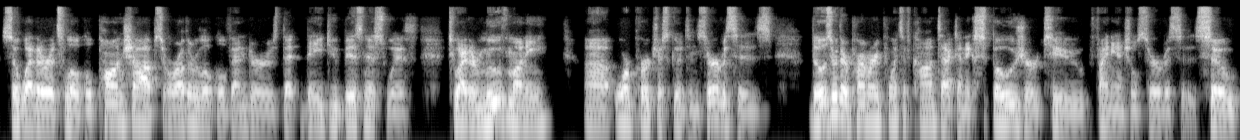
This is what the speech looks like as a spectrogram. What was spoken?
So whether it's local pawn shops or other local vendors that they do business with to either move money uh, or purchase goods and services, those are their primary points of contact and exposure to financial services. So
